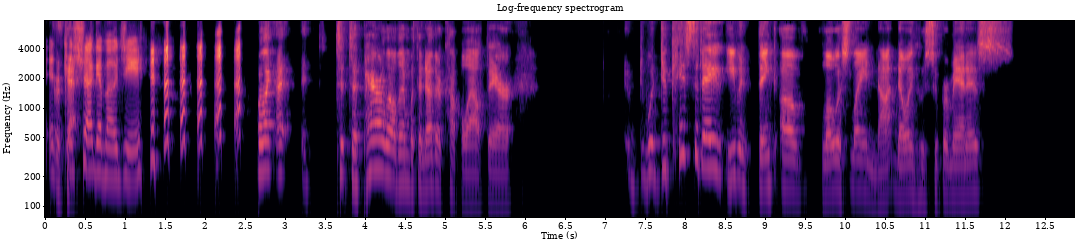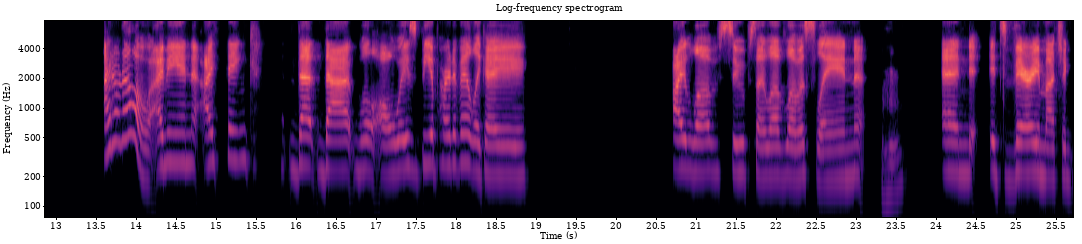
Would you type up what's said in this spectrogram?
It's okay. the shrug emoji. well, like I, to, to parallel them with another couple out there, Would do kids today even think of Lois Lane not knowing who Superman is? I don't know. I mean, I think that that will always be a part of it. Like I I love Supes. I love Lois Lane. Mm-hmm. And it's very much a,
